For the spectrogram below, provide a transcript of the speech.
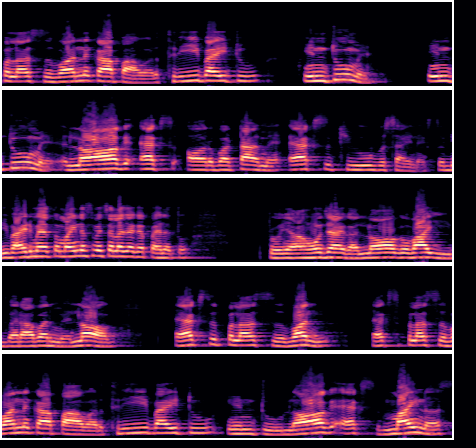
प्लस वन का power three by two into में। इंटू में लॉग एक्स और बटा में एक्स क्यूब साइन एक्स तो डिवाइड में है तो माइनस में चला जाएगा पहले तो। तो यहाँ हो जाएगा लॉग वाई बराबर में log X plus one X plus one का power three by two into log X minus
